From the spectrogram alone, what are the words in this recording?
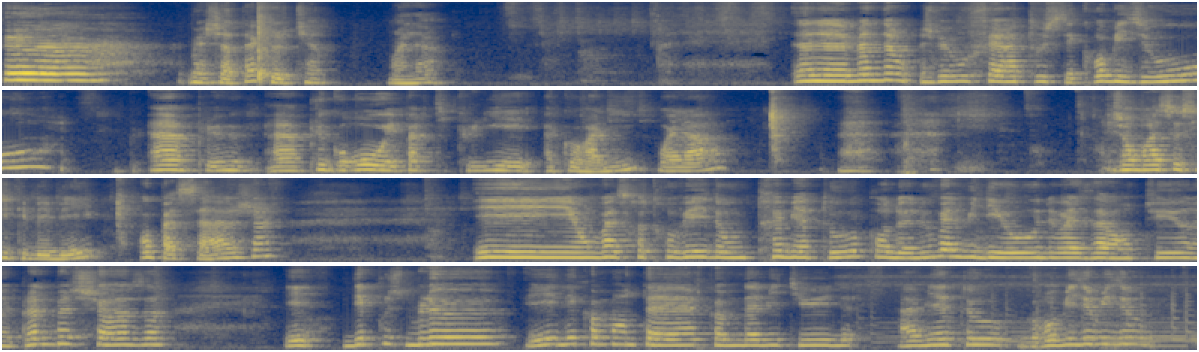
ben, j'attaque le tien. Voilà. Euh, maintenant, je vais vous faire à tous des gros bisous. Un plus, un plus gros et particulier à Coralie. Voilà. J'embrasse aussi tes bébés au passage. Et on va se retrouver donc très bientôt pour de nouvelles vidéos, nouvelles aventures et plein de belles choses. Et des pouces bleus et des commentaires comme d'habitude. À bientôt. Gros bisous bisous.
